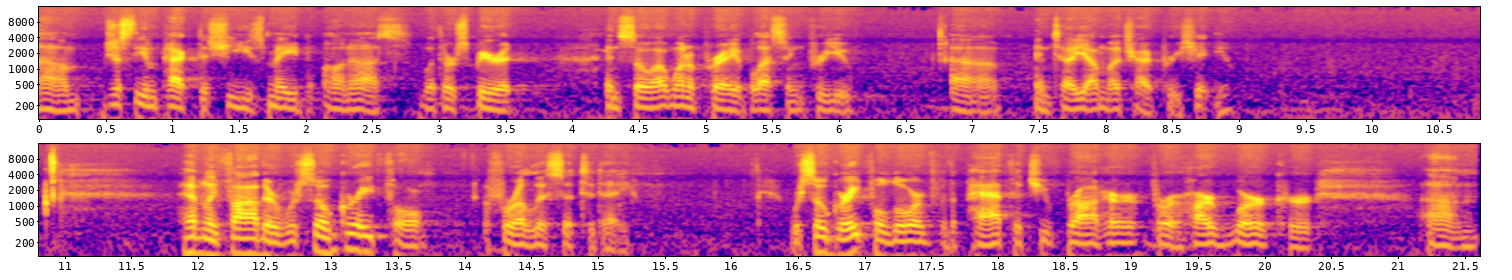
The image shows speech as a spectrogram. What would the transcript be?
um, just the impact that she's made on us with her spirit. And so I want to pray a blessing for you uh, and tell you how much I appreciate you. Heavenly Father, we're so grateful for Alyssa today. We're so grateful, Lord, for the path that you've brought her, for her hard work, her, um,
